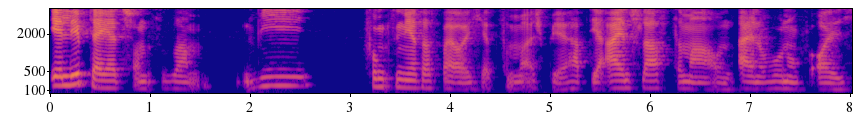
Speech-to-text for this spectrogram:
Ihr lebt ja jetzt schon zusammen. Wie funktioniert das bei euch jetzt zum Beispiel? Habt ihr ein Schlafzimmer und eine Wohnung für euch?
